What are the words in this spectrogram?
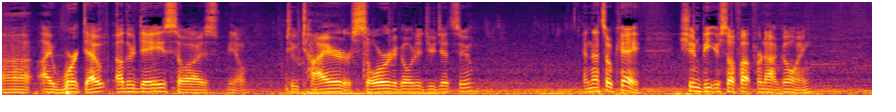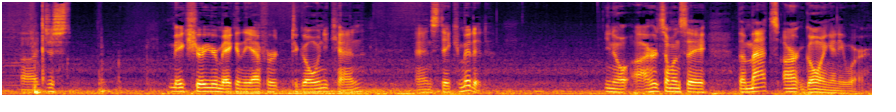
Uh, I worked out other days, so I was, you know, too tired or sore to go to jujitsu. And that's okay. You shouldn't beat yourself up for not going uh, just make sure you're making the effort to go when you can and stay committed. You know, I heard someone say the mats aren't going anywhere.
